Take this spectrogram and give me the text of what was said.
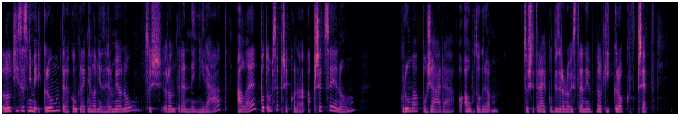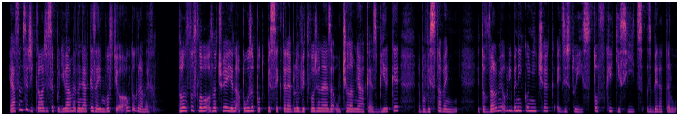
Loučí se s nimi i Krum, teda konkrétně hlavně s Hermionou, což Ron teda není rád, ale potom se překoná a přece jenom Kruma požádá o autogram, což je teda jako z Ronovy strany velký krok vpřed. Já jsem si říkala, že se podíváme na nějaké zajímavosti o autogramech. Tohle to slovo označuje jen a pouze podpisy, které byly vytvořené za účelem nějaké sbírky nebo vystavení. Je to velmi oblíbený koníček, existují stovky tisíc sběratelů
